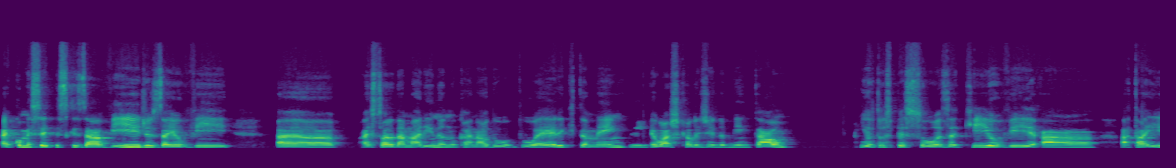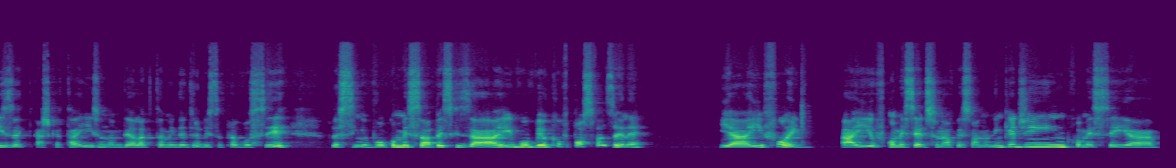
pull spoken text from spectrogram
Aí comecei a pesquisar vídeos, aí eu vi uh, a história da Marina no canal do, do Eric também. Sim. Eu acho que é a legenda ambiental e outras pessoas aqui. Eu vi a, a Thaís, acho que é a Thaís o nome dela, que também deu entrevista para você. Falei assim, vou começar a pesquisar e vou ver o que eu posso fazer, né? E aí foi. Aí eu comecei a adicionar o pessoal no LinkedIn, comecei a.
